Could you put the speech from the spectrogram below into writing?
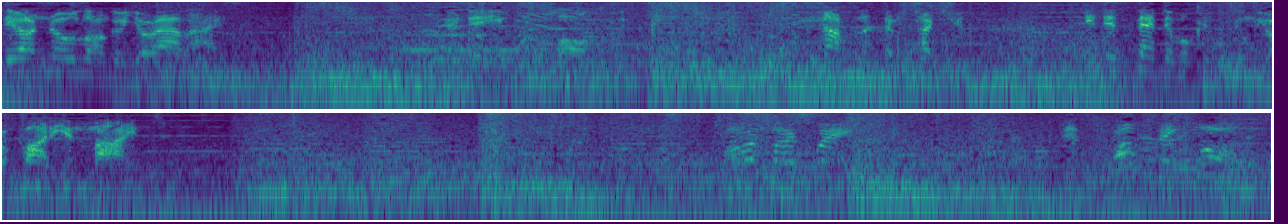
They are no longer your allies. And they will fall quickly. Do not let them touch you. It is said they will consume your body and mind. On my way! This won't take long!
